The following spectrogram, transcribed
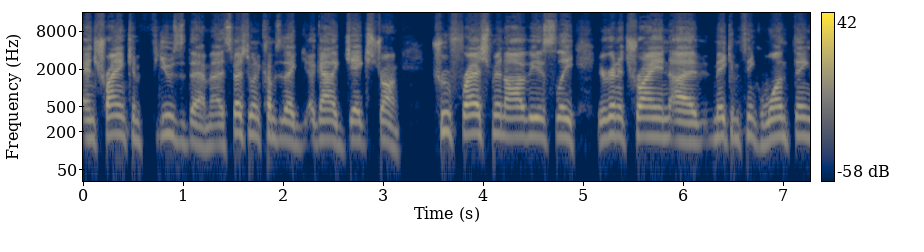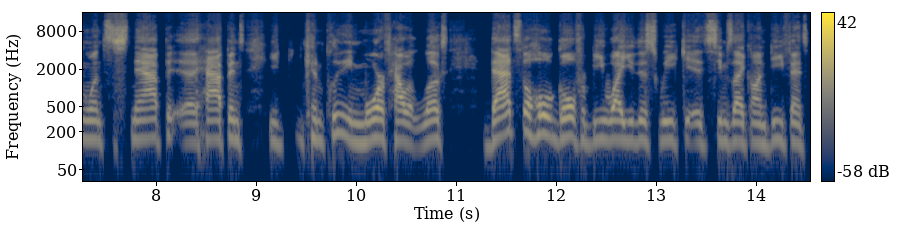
and try and confuse them, especially when it comes to a guy like Jake Strong true freshman, obviously. You're going to try and uh, make him think one thing once the snap uh, happens. You completely morph how it looks. That's the whole goal for BYU this week. It seems like on defense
